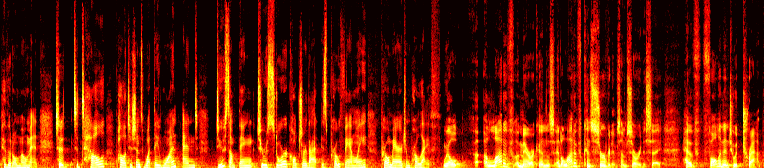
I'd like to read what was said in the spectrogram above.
pivotal moment, to to tell politicians what they want and do something to restore a culture that is pro family, pro marriage, and pro life? Well, a lot of Americans and a lot of conservatives, I'm sorry to say, have fallen into a trap.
